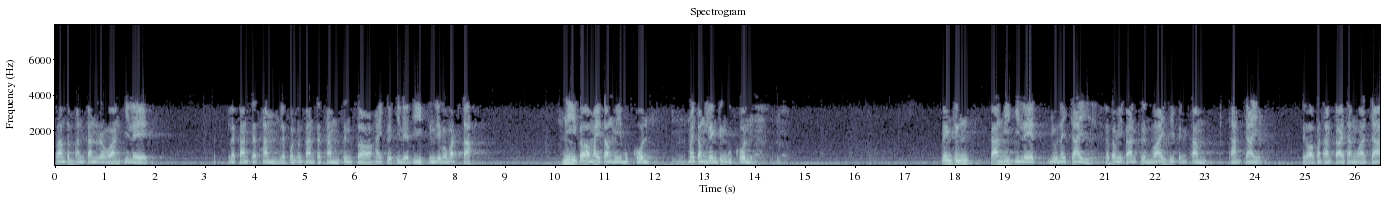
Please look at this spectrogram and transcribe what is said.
ความสัมพันธ์กันระหว่างกิเลสและการกระทำและผลของการกระทำซึ่งส่อให้เกิดกิเลสอีก ซึ่งเรียกว่าวัฏฏะนี่ก็ไม่ต้องมีบุคคล ไม่ต้องเล็งถึงบุคคล เล็งถึงการมีกิเลสอยู่ในใจ แล้วก็มีการเคลื่อนไหวที่เป็นกรรมทางใจ หรือออกมาทางกายทางวาจา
